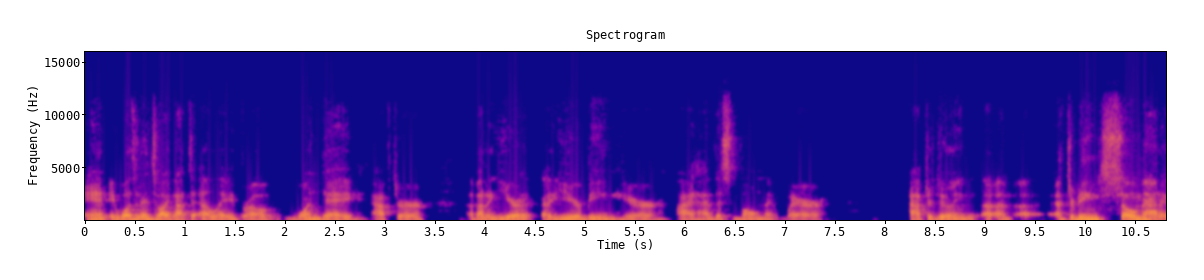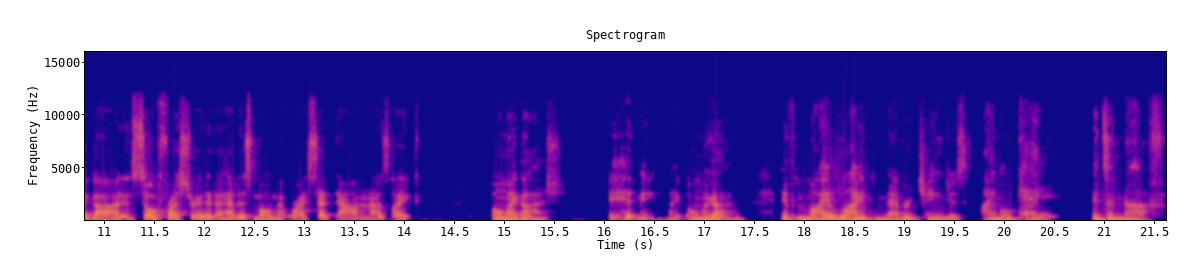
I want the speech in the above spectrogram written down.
And it wasn't until i got to la bro one day after about a year a year being here i had this moment where after doing uh, uh, uh after being so mad at god and so frustrated i had this moment where i sat down and i was like oh my gosh it hit me. Like oh my god if my life never changes i'm okay. It's enough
